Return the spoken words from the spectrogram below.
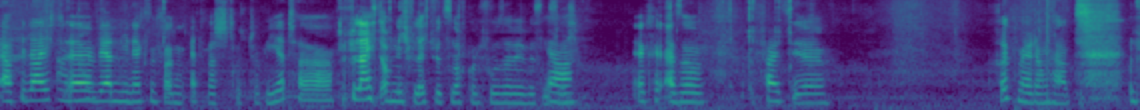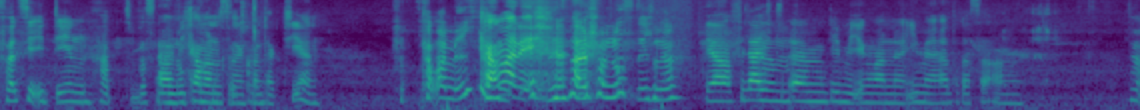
Ja, vielleicht äh, werden die nächsten Folgen etwas strukturierter. Vielleicht auch nicht, vielleicht wird es noch konfuser, wir wissen es Ja. nicht. Okay, Also, falls ihr Rückmeldung habt, Und falls ihr Ideen habt, was man aber wie kann man uns denn kontaktieren? Kann man nicht. Kann man nicht. Wir sind halt schon lustig, ne? Ja, vielleicht Ähm. ähm, geben wir irgendwann eine E-Mail-Adresse an. Ja.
